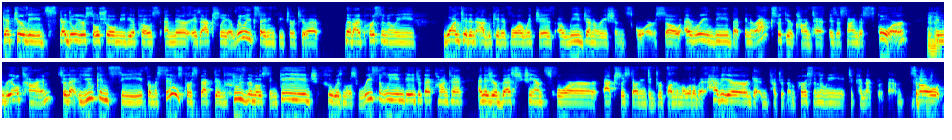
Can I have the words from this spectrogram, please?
get your leads, schedule your social media posts. And there is actually a really exciting feature to it that I personally wanted and advocated for, which is a lead generation score. So every lead that interacts with your content is assigned a score mm-hmm. in real time so that you can see from a sales perspective who's the most engaged, who was most recently engaged with that content, and is your best chance for actually starting to drip on them a little bit heavier, get in touch with them personally to connect with them. So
